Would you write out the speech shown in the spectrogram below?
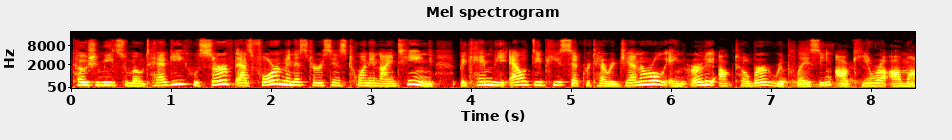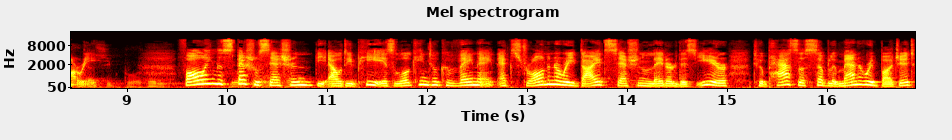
Toshimitsu Motegi, who served as foreign minister since 2019, became the LDP secretary general in early October, replacing Akira Amari. Following the special session, the LDP is looking to convene an extraordinary diet session later this year to pass a supplementary budget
